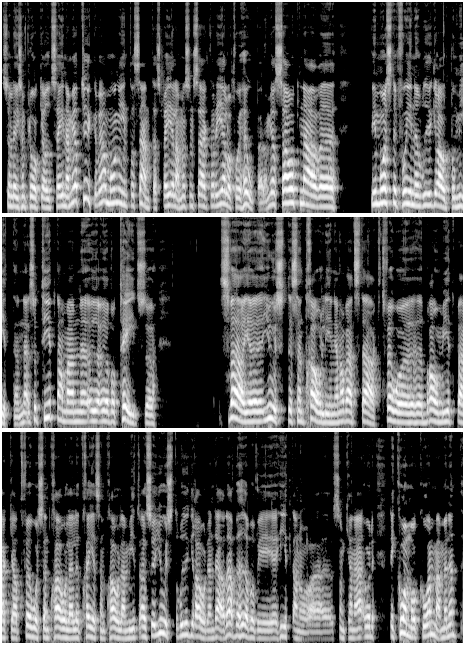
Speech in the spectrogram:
som liksom plockar ut sina. Men jag tycker vi har många intressanta spelare. Men som sagt vad det gäller att få ihop dem. Jag saknar... Eh, vi måste få in en ryggrad på mitten. Så tittar man eh, över tid så... Sverige, just centrallinjen har varit stark. Två eh, bra mittbackar, två centrala eller tre centrala mitt... Alltså just ryggraden där, där behöver vi hitta några som kan... Och det, kommer att komma men inte,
